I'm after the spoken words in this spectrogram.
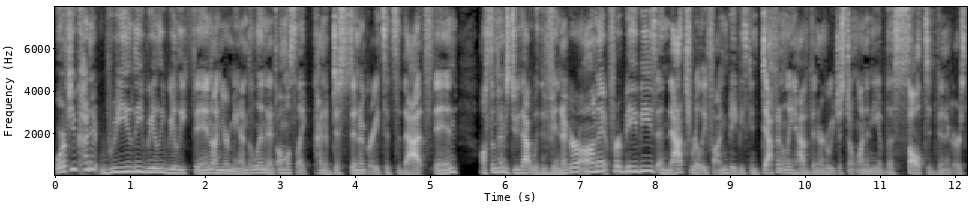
or if you cut it really, really, really thin on your mandolin, and it almost like kind of disintegrates, it's that thin. I'll sometimes do that with vinegar on it for babies, and that's really fun. Babies can definitely have vinegar. We just don't want any of the salted vinegars.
